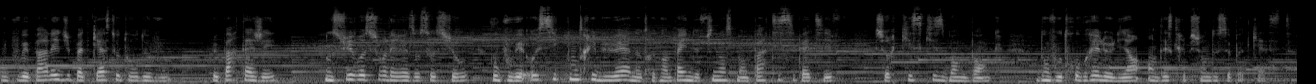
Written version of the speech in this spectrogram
vous pouvez parler du podcast autour de vous, le partager, nous suivre sur les réseaux sociaux. Vous pouvez aussi contribuer à notre campagne de financement participatif sur KissKissBankBank, dont vous trouverez le lien en description de ce podcast.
